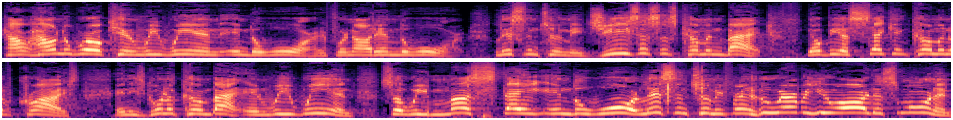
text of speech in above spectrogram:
How, how in the world can we win in the war if we're not in the war? Listen to me. Jesus is coming back. There'll be a second coming of Christ, and he's going to come back, and we win. So we must stay in the war. Listen to me, friend, whoever you are this morning,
